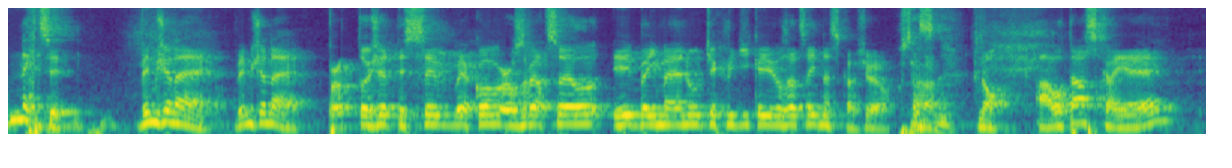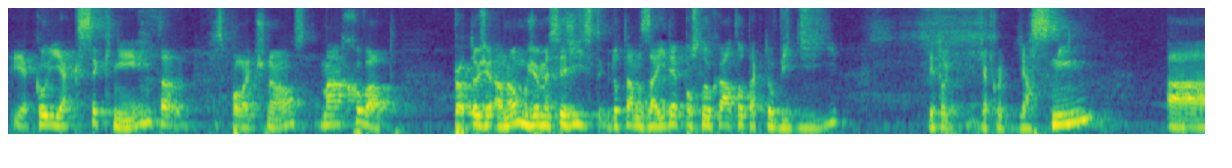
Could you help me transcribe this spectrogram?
Nechci. Vím, že ne. Vím, že ne. Protože ty si jako rozvracel i ve jménu těch lidí, kteří rozvracejí dneska, že jo? Přesně. No a otázka je, jako jak se k ním ta společnost má chovat. Protože ano, můžeme si říct, kdo tam zajde, poslouchá to, tak to vidí. Je to jako jasný, a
